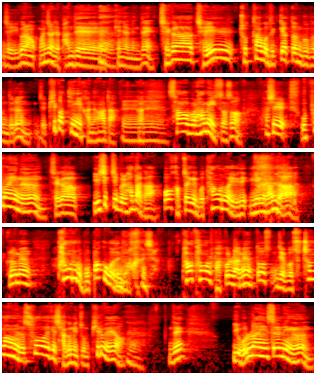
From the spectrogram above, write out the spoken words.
이제 이거랑 완전 이제 반대 네. 개념인데 제가 제일 좋다고 느꼈던 부분들은 이제 피버팅이 가능하다. 그러니까 음. 사업을 함에 있어서 사실 오프라인은 제가 일식집을 하다가 어 갑자기 뭐 탕후루가 유- 유행을 한다. 그러면 탕후루로 못 바꾸거든요. 맞아. 파 탕후루 바꾸려면 또 이제 뭐 수천만 원에서 수억의 자금이 좀 필요해요. 네. 근데 이 온라인 셀링은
